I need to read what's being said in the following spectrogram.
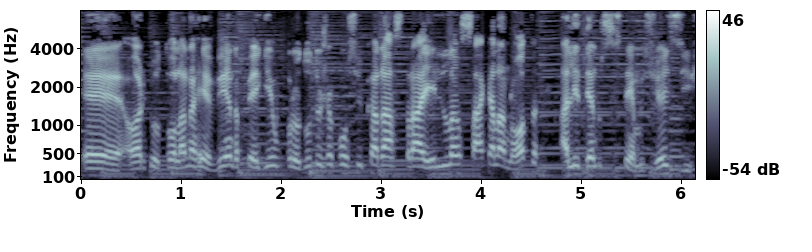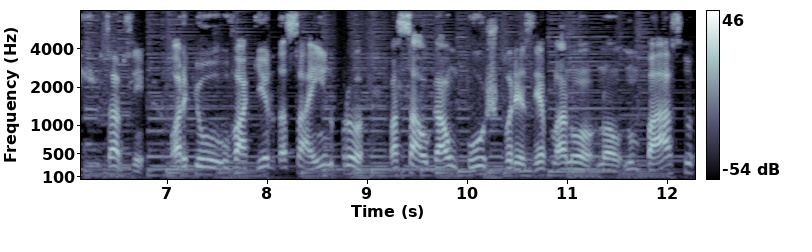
é, a hora que eu estou lá na revenda, peguei o produto, eu já consigo cadastrar ele e lançar aquela nota ali dentro do sistema. Isso já existe, sabe assim? A hora que o, o vaqueiro está saindo para salgar um coxo, por exemplo, lá no, no, num pasto,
